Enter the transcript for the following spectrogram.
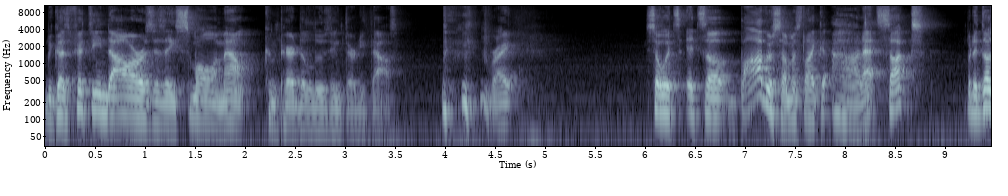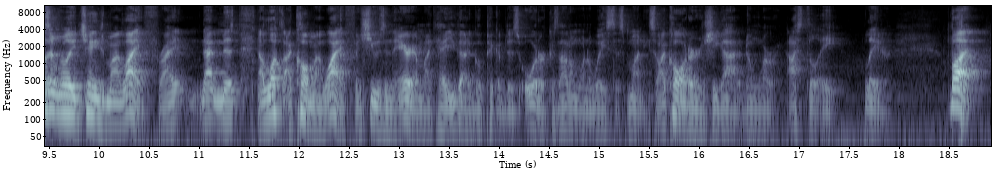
Because fifteen dollars is a small amount compared to losing thirty thousand. right? So it's it's a bothersome. It's like ah, that sucks, but it doesn't really change my life, right? That miss. Now look, I called my wife and she was in the area. I'm like, hey, you got to go pick up this order because I don't want to waste this money. So I called her and she got it. Don't worry, I still ate later. But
